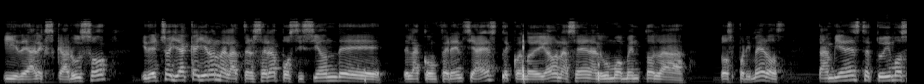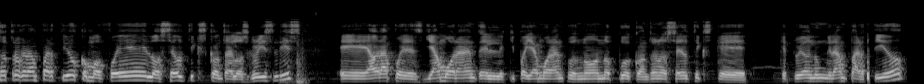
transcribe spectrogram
y de Alex Caruso. Y de hecho ya cayeron a la tercera posición de, la conferencia este, cuando llegaron a ser en algún momento los primeros. También este, tuvimos otro gran partido como fue los Celtics contra los Grizzlies. Eh, ahora pues ya Morant, el equipo ya Morant pues no, no pudo contra los Celtics que tuvieron un gran partido.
